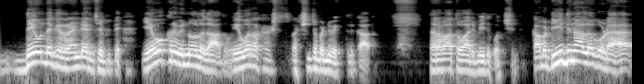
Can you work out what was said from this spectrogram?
దేవుని దగ్గర రండి అని చెబితే ఏ ఒక్కరు విన్నోళ్ళు కాదు ఎవరు రక్ష- రక్షించబడిన వ్యక్తులు కాదు. తర్వాత వారి మీదకి వచ్చింది. కాబట్టి ఈ దినాల్లో కూడా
